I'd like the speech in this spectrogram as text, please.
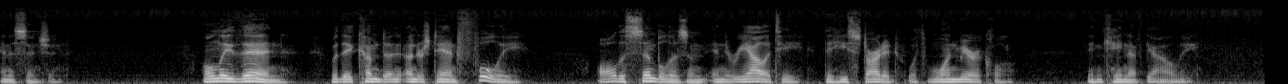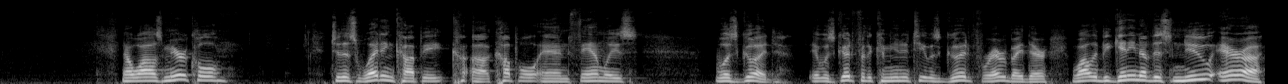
and ascension. Only then would they come to understand fully all the symbolism and the reality that he started with one miracle in Cana of Galilee. Now, while his miracle to this wedding uh, couple and families was good, it was good for the community. It was good for everybody there. While the beginning of this new era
